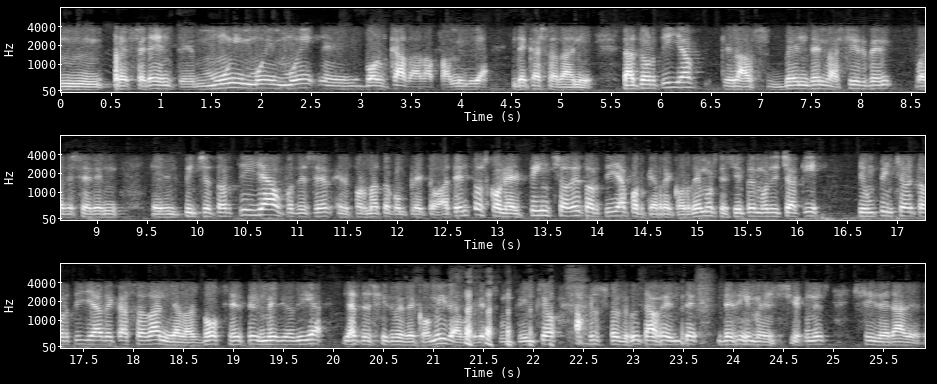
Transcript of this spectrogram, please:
mm, preferente, muy, muy, muy eh, volcada a la familia de Casa Dani. La tortilla que las venden, las sirven, puede ser en, el pincho de tortilla o puede ser el formato completo. Atentos con el pincho de tortilla porque recordemos que siempre hemos dicho aquí que un pincho de tortilla de Casa Dani a las 12 del mediodía ya te sirve de comida porque es un pincho absolutamente de dimensiones siderales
